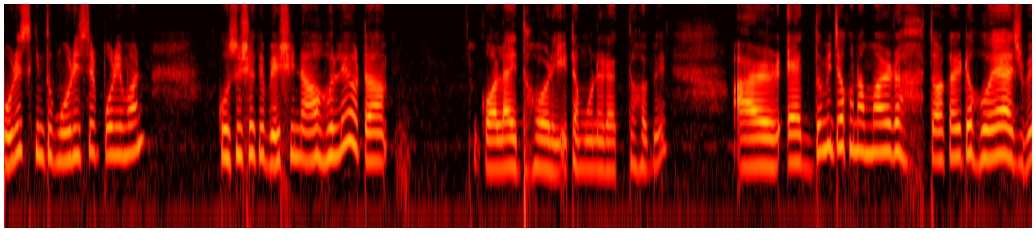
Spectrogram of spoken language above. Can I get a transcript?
মরিচ, কিন্তু মরিচের পরিমাণ কচু শাকে বেশি না হলে ওটা গলায় ধরে, এটা মনে রাখতে হবে। আর একদমই যখন আমার তরকারিটা হয়ে আসবে,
